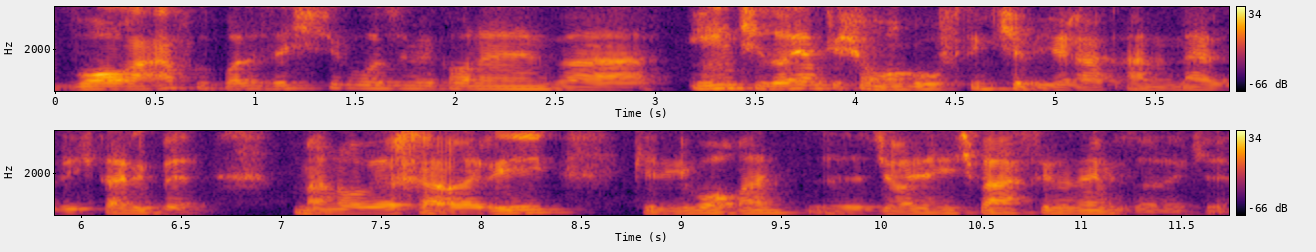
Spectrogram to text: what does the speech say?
واقعا فوتبال زشتی رو بازی می‌کنه و این چیزایی هم که شما گفتین که دیگه قطعا نزدیکتری به منابع خبری که دیگه واقعا جای هیچ بحثی رو نمی‌ذاره که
